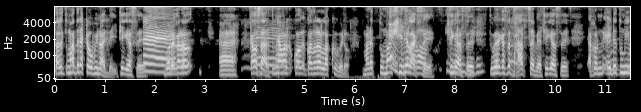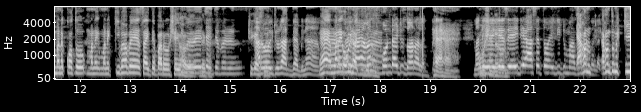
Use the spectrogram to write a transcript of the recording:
তাহলে তোমাদের একটা অভিনয় দেই ঠিক আছে? হ্যাঁ। মনে করো কাউসার তুমি আমার কথাটা লক্ষ্য করো। মানে তোমার খিদে লাগছে ঠিক আছে? তুমি এর কাছে ভাত চাইবে ঠিক আছে? এখন এইটা তুমি মানে কত মানে মানে কীভাবে চাইতে পারো সেইভাবে। চাইতে পারো? ঠিক আর আছে ওইটু রাখ দেবি না? হ্যাঁ মানে অভিনয় আমার হবে। ফোনটা একটু ধরা লাগবে। হ্যাঁ হ্যাঁ হ্যাঁ। মানে এই যে এইটা আছে তো একটু মাঝে এখন এখন তুমি কি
